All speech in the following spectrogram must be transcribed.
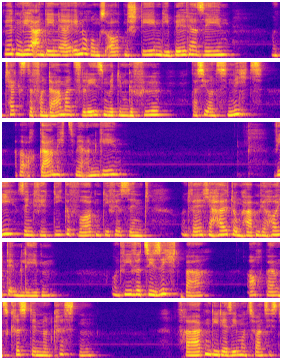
Werden wir an den Erinnerungsorten stehen, die Bilder sehen und Texte von damals lesen mit dem Gefühl, dass sie uns nichts, aber auch gar nichts mehr angehen? Wie sind wir die geworden, die wir sind, und welche Haltung haben wir heute im Leben? Und wie wird sie sichtbar, auch bei uns Christinnen und Christen? Fragen, die der 27.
